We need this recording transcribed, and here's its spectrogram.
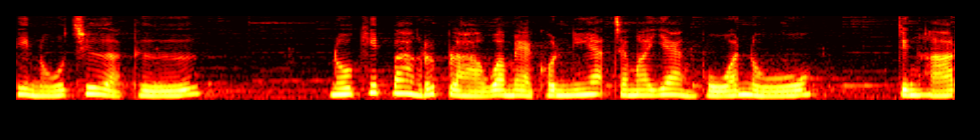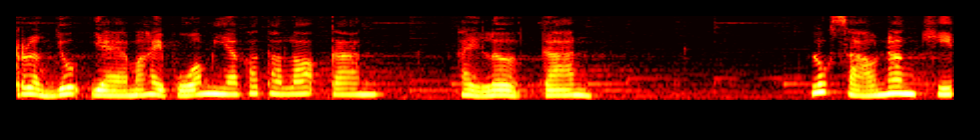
ที่หนูเชื่อถือ หนูคิดบ้างหรือเปล่าว่าแม่คนนี้จะมาแย่งผัวหนู จึงหาเรื่องยุแย่มาให้ผัวเมียเขาทะเลาะกัน ให้เลิกกัน ลูกสาวนั่งคิด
